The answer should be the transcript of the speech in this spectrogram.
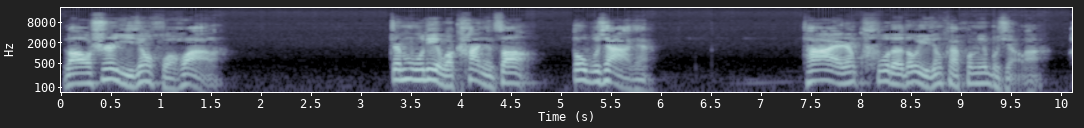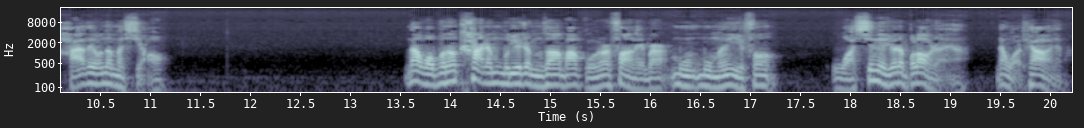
老师已经火化了。这墓地我看见脏，都不下去。他爱人哭的都已经快昏迷不醒了，孩子又那么小。那我不能看着墓地这么脏，把骨灰放里边，墓墓门一封，我心里觉得不落忍啊。那我跳下去了，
